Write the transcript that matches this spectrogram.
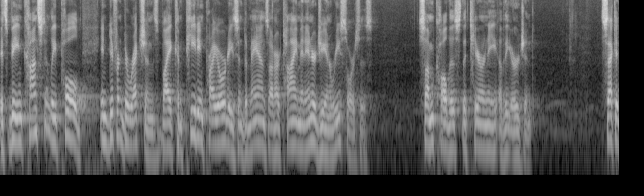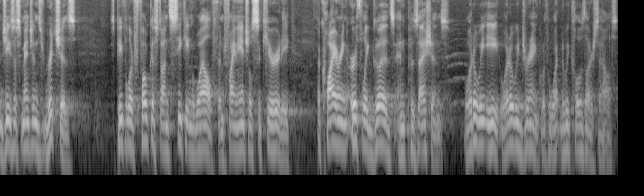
It's being constantly pulled in different directions by competing priorities and demands on our time and energy and resources. Some call this the tyranny of the urgent. Second, Jesus mentions riches. People are focused on seeking wealth and financial security, acquiring earthly goods and possessions. What do we eat? What do we drink? With what do we clothe ourselves?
